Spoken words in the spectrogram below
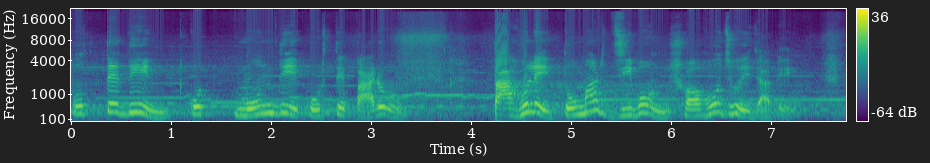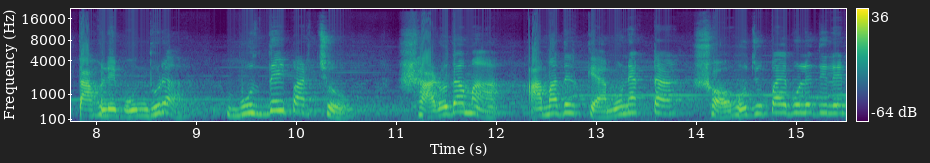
প্রত্যেকদিন মন দিয়ে করতে পারো, তাহলে তোমার জীবন সহজ হয়ে যাবে। তাহলে বন্ধুরা, বুঝতেই পারছ, সারদা মা আমাদের কেমন একটা সহজ উপায় বলে দিলেন।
